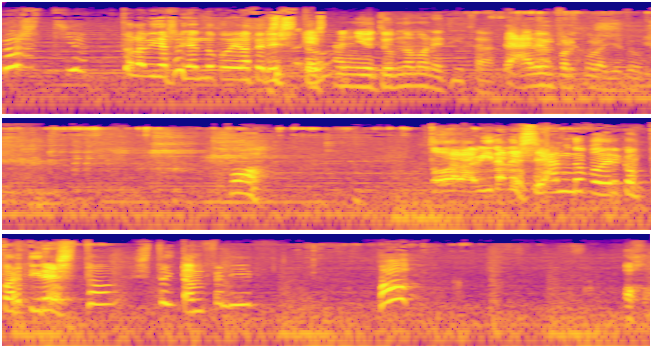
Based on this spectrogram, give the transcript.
¡Hostia! Toda la vida soñando poder hacer esto. Esto en YouTube no monetiza. Ah, ven por culo a YouTube. Oh, toda la vida deseando poder compartir esto. Estoy tan feliz. Oh. Ojo.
